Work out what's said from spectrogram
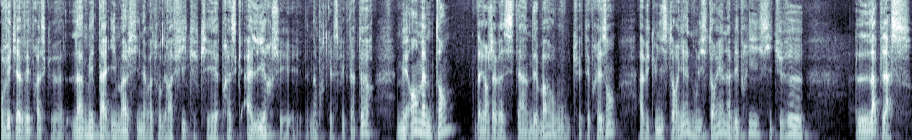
trouvais qu'il y avait presque la méta-image cinématographique qui est presque à lire chez n'importe quel spectateur, mais en même temps, d'ailleurs j'avais assisté à un débat où tu étais présent avec une historienne, où l'historienne avait pris, si tu veux, la place.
